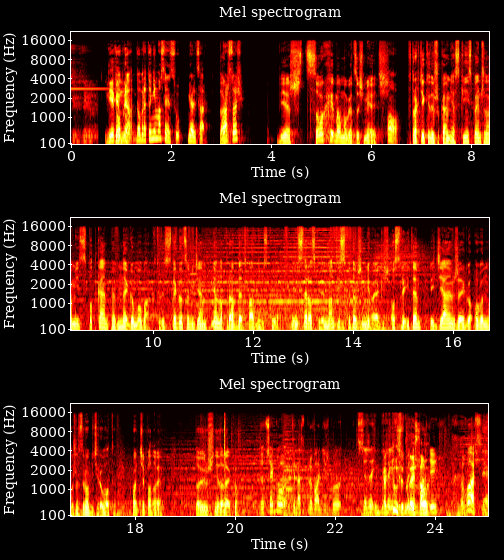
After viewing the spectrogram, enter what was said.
czegoś tego... Nie wiem, Dobra, no, dobra, to nie ma sensu. Mielcar, Tak? masz coś? Wiesz co? Chyba mogę coś mieć. O, W trakcie, kiedy szukałem jaskini z pajęczynami, spotkałem pewnego moba, który z tego co widziałem, miał naprawdę twardą skórę. Więc teraz, kiedy Mantis spytał się mnie o jakiś ostry item, wiedziałem, że jego ogon może zrobić robotę. Chodźcie panowie. To już niedaleko. do czego ty nas prowadzisz, bo szczerze, im bliżej Kaktusy jesteśmy, tutaj tym są. bardziej... No właśnie,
